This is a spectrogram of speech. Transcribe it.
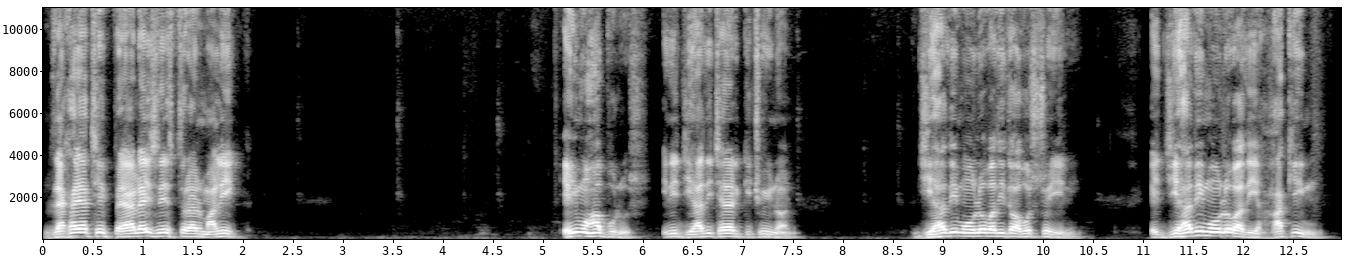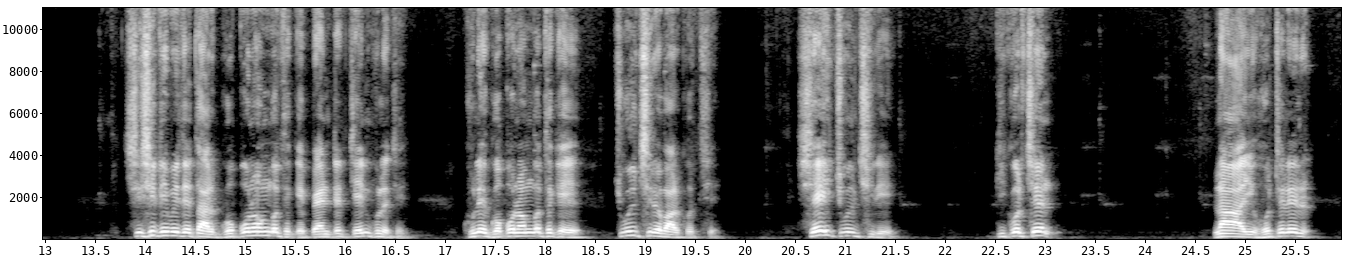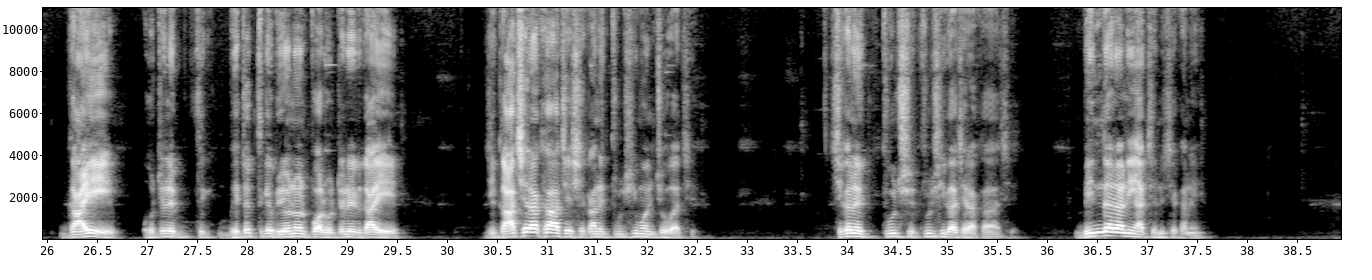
দেখা যাচ্ছে প্যারাডাইজ রেস্তোরাঁর মালিক এই মহাপুরুষ। ইনি জিহাদি ছাড়ার কিছুই নন। জিহাদি মৌলবাদী তো অবশ্যই ইনি। এই জিহাদি মৌলবাদী হাকিম সিসিটিভিতে তার গোপন অঙ্গ থেকে প্যান্টের চেন খুলেছে, খুলে গোপন অঙ্গ থেকে চুল ছিঁড়ে বার করছে। সেই চুল ছিঁড়ে কি করছেন? না, এই হোটেলের গায়ে হোটেলের ভেতর থেকে বেরোনোর পর হোটেলের গায়ে যে গাছ রাখা আছে, সেখানে তুলসী মঞ্চও আছে। সেখানে তুলসী তুলসী গাছ রাখা আছে। বৃন্দারানী আছেন সেখানে।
